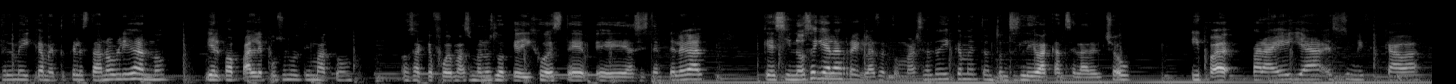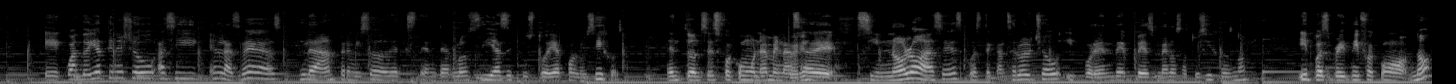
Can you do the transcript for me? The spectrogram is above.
el medicamento que le estaban obligando y el papá le puso un ultimátum o sea que fue más o menos lo que dijo este eh, asistente legal, que si no seguía las reglas de tomarse el medicamento, entonces le iba a cancelar el show. Y para ella eso significaba, eh, cuando ella tiene show así en Las Vegas, le dan permiso de extender los días de custodia con los hijos. Entonces fue como una amenaza de, si no lo haces, pues te cancelo el show y por ende ves menos a tus hijos, ¿no? Y pues Britney fue como, no,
